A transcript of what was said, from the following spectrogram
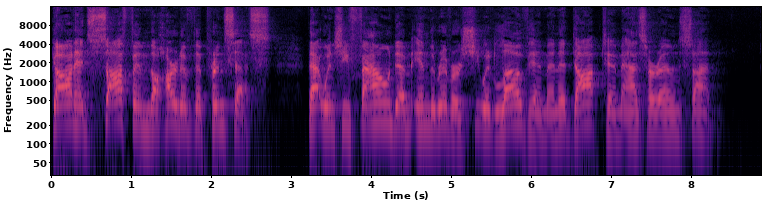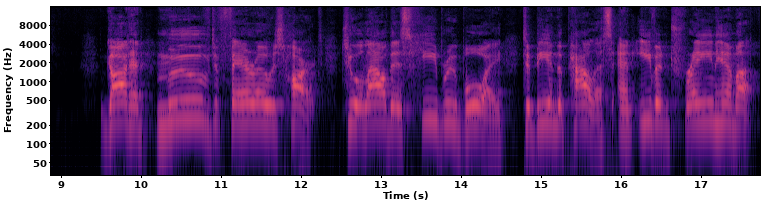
God had softened the heart of the princess that when she found him in the river, she would love him and adopt him as her own son. God had moved Pharaoh's heart to allow this Hebrew boy to be in the palace and even train him up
